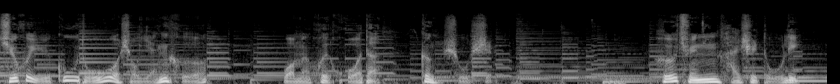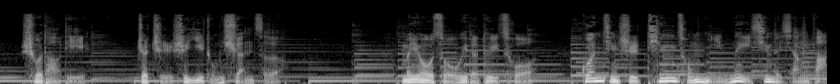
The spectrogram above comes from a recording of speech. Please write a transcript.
学会与孤独握手言和，我们会活得更舒适。合群还是独立，说到底，这只是一种选择，没有所谓的对错。关键是听从你内心的想法。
